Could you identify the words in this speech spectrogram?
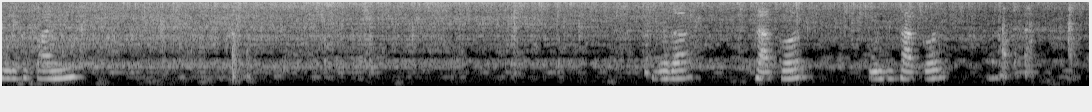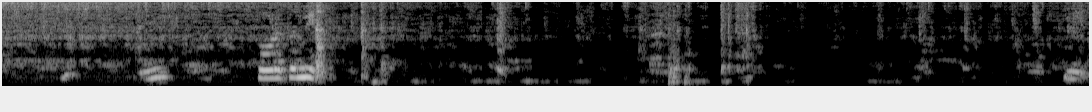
थोडंसं पाणी. जरा साखर थोडीशी साखर. आणि थोडंसं मीठ. मीठ.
